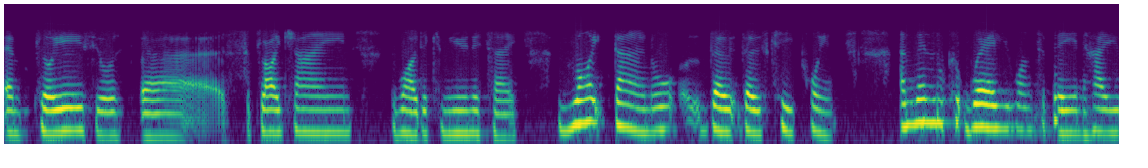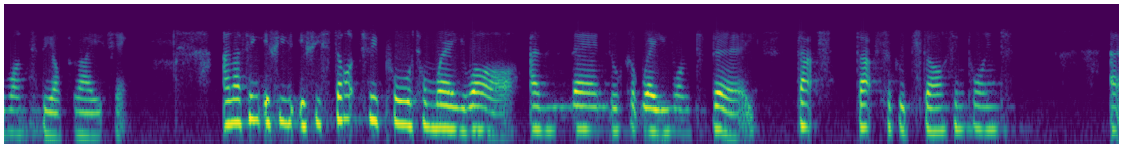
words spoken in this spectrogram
employees, your uh, supply chain, the wider community. Write down all tho- those key points, and then look at where you want to be and how you want to be operating. And I think if you if you start to report on where you are and then look at where you want to be, that's that's a good starting point. Uh,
